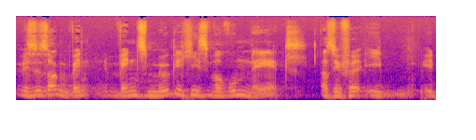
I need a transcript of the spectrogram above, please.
wie soll ich sagen, wenn es möglich ist, warum nicht? Also ich, ich, ich,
